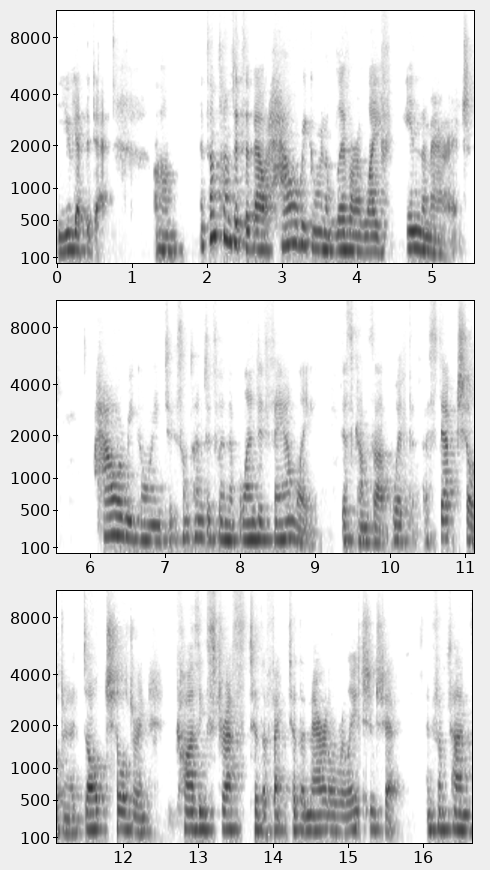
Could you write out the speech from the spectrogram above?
you get the debt. Um, and sometimes it's about how are we going to live our life in the marriage? How are we going to, sometimes it's in a blended family. This comes up with stepchildren, adult children causing stress to the, to the marital relationship. And sometimes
